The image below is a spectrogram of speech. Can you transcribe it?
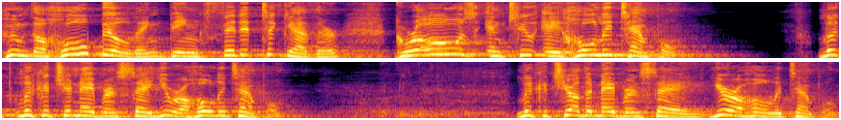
whom the whole building, being fitted together, grows into a holy temple. Look, look at your neighbor and say, You're a holy temple. Look at your other neighbor and say, You're a holy temple.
